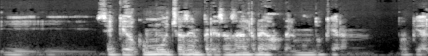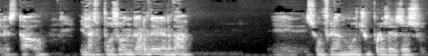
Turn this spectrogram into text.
y, se quedó con muchas empresas alrededor del mundo que eran propiedad del Estado y las puso a andar de verdad. Eh, sufrían muchos procesos,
